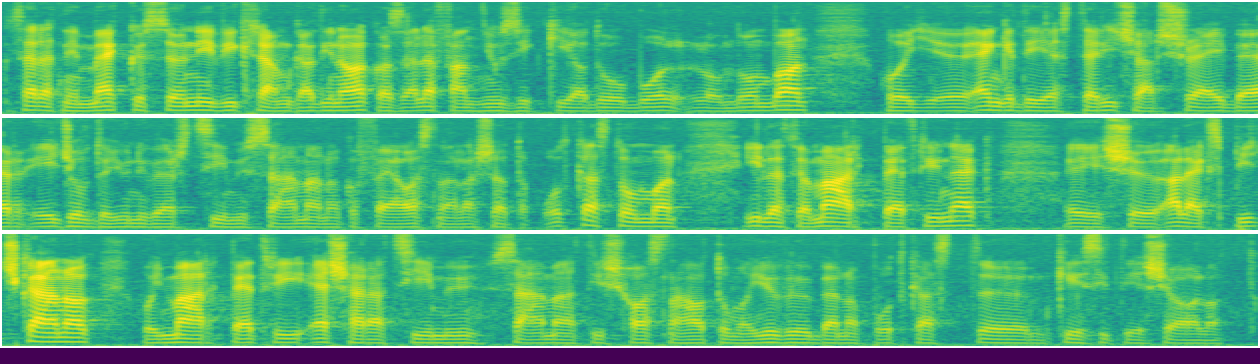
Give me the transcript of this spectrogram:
szeretném megköszönni Vikram Gadinak, az Elephant Music kiadóból Londonban, hogy engedélyezte Richard Schreiber Age of the Universe című számának a felhasználását a podcastomban, illetve Mark Petrinek és Alex Picskának, hogy Mark Petri Esara című számát is használhatom a jövőben a podcast készítése alatt.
